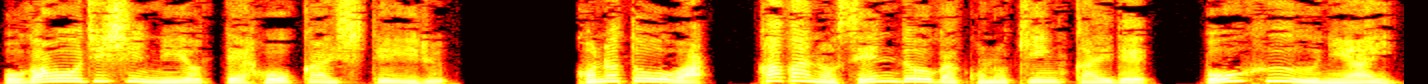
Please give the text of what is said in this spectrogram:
小川地震によって崩壊している。この塔は、加賀の船頭がこの近海で暴風雨に遭い、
